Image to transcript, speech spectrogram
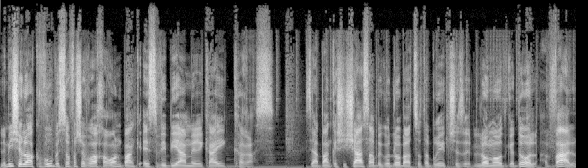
למי שלא עקבו, בסוף השבוע האחרון בנק SVB האמריקאי קרס. זה הבנק ה-16 בגודלו בארצות הברית, שזה לא מאוד גדול, אבל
